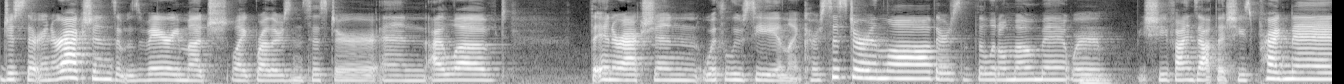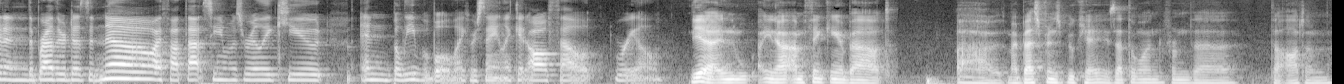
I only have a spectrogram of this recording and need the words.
just their interactions. It was very much like brothers and sister. And I loved the interaction with Lucy and like her sister in law. There's the little moment where mm. She finds out that she's pregnant and the brother doesn't know. I thought that scene was really cute and believable, like we're saying. Like it all felt real. Yeah, and you know, I'm thinking about uh, my best friend's bouquet. Is that the one from the the autumn?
